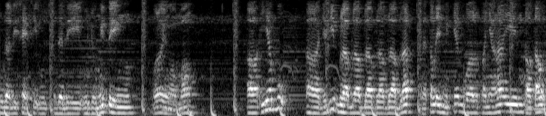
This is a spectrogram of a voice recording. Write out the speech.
udah di sesi udah di ujung meeting gua lagi ngomong "Eh, iya bu eh, jadi bla bla bla bla bla bla ternyata limitnya gua lupa nyalain tahu-tahu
